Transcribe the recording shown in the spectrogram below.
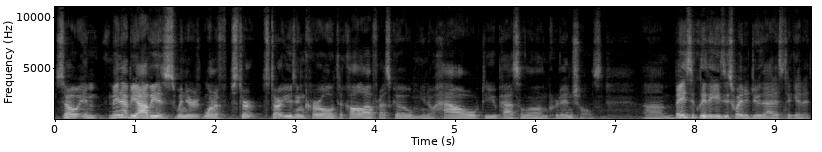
So it may not be obvious when you want to start start using curl to call alfresco. You know how do you pass along credentials? Um, basically, the easiest way to do that is to get an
